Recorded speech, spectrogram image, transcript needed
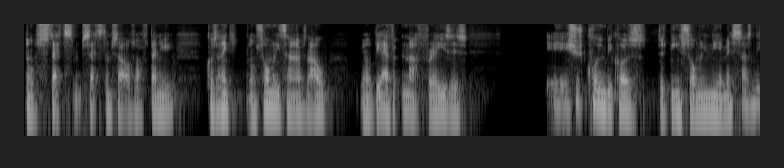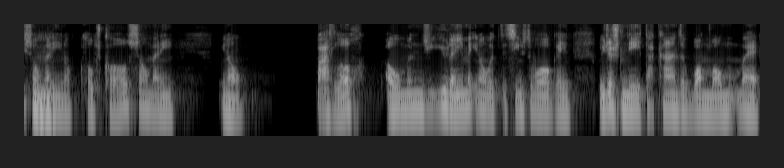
you know sets sets themselves off. Then you, because I think you know so many times now, you know, the Everton that phrase is it's just coined because there's been so many near misses, hasn't there? So mm. many you know close calls, so many you know bad luck, omens, you name it. You know, it, it seems to all in. We just need that kind of one moment where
